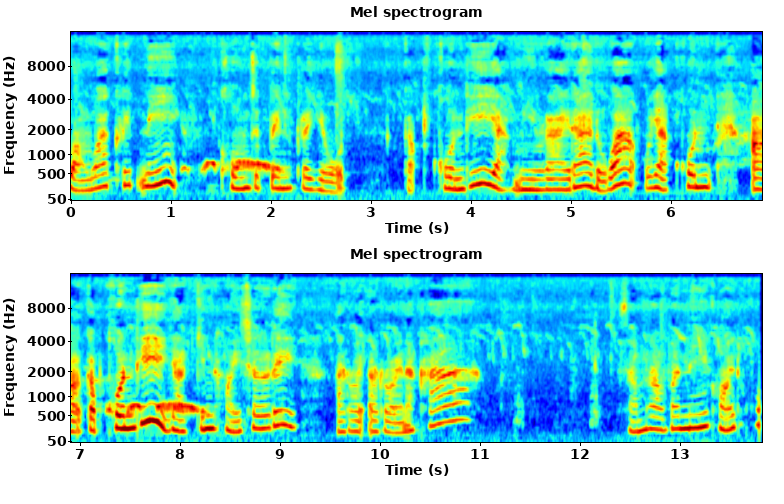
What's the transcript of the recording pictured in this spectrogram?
หวังว่าคลิปนี้คงจะเป็นประโยชน์กับคนที่อยากมีรายได้หรือว่าอยากคนกับคนที่อยากกินหอยเชอรี่ อร่อยๆนะคะสำหรับวันนี้ขอให้ทุกค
